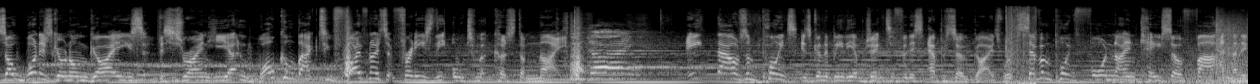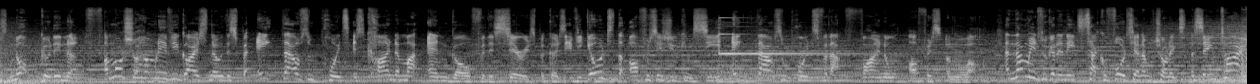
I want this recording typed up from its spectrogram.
So what is going on guys? This is Ryan here and welcome back to Five Nights at Freddy's The Ultimate Custom Night. 8,000 points is going to be the objective for this episode, guys. We're at 7.49k so far, and that is not good enough. I'm not sure how many of you guys know this, but 8,000 points is kind of my end goal for this series, because if you go into the offices, you can see 8,000 points for that final office unlock. And that means we're going to need to tackle 40 animatronics at the same time.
